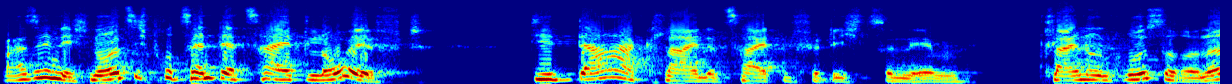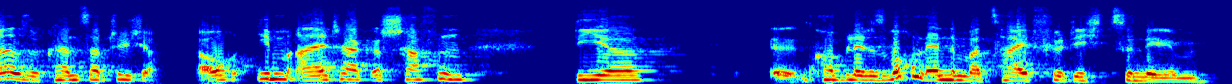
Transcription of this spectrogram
weiß ich nicht, 90 Prozent der Zeit läuft, dir da kleine Zeiten für dich zu nehmen. Kleine und größere. Ne? Also du kannst natürlich auch im Alltag es schaffen, dir ein komplettes Wochenende mal Zeit für dich zu nehmen.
